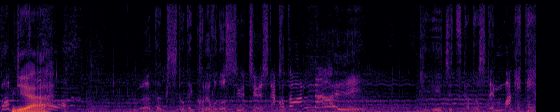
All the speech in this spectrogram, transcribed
バッ Yeah. 私とてこれほど集中したことはない芸術家として負けている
